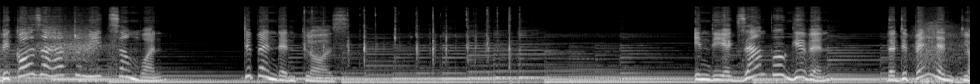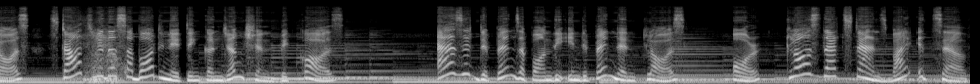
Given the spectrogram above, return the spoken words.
Because I have to meet someone, dependent clause. In the example given, the dependent clause starts with a subordinating conjunction because as it depends upon the independent clause or clause that stands by itself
